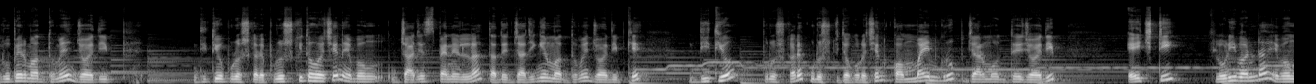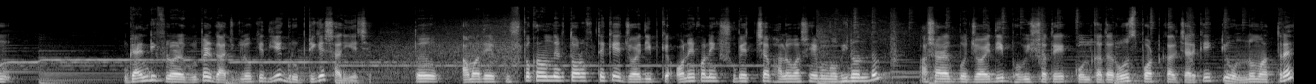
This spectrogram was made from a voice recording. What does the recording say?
গ্রুপের মাধ্যমে জয়দীপ দ্বিতীয় পুরস্কারে পুরস্কৃত হয়েছেন এবং জাজেস প্যানেলরা তাদের জাজিংয়ের মাধ্যমে জয়দীপকে দ্বিতীয় পুরস্কারে পুরস্কৃত করেছেন। কম্বাইন্ড গ্রুপ, যার মধ্যে জয়দীপ এইচটি ফ্লোরিবান্ডা এবং গ্র্যান্ডি ফ্লোরা গ্রুপের গাছগুলোকে দিয়ে গ্রুপটিকে সাজিয়েছে তো আমাদের পুষ্পকানন্দের তরফ থেকে জয়দীপকে অনেক অনেক শুভেচ্ছা, ভালোবাসা এবং অভিনন্দন। আশা রাখব জয়দীপ ভবিষ্যতে কলকাতা রোজ পট কালচারকে একটি অন্য মাত্রায়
